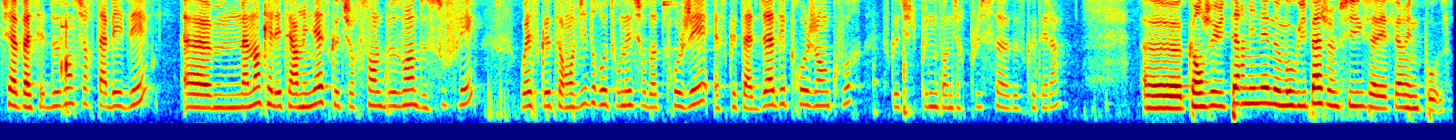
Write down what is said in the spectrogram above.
Tu as passé deux ans sur ta BD. Euh, maintenant qu'elle est terminée, est-ce que tu ressens le besoin de souffler ou est-ce que tu as envie de retourner sur d'autres projets? Est-ce que tu as déjà des projets en cours? Est-ce que tu peux nous en dire plus euh, de ce côté-là? Euh, quand j'ai eu terminé Ne m'oublie pas, je me suis dit que j'allais faire une pause.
